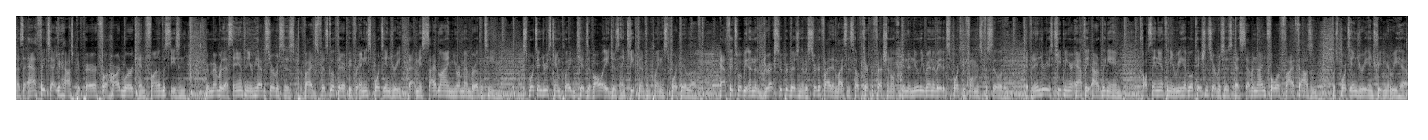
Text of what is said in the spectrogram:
As the athletes at your house prepare for hard work and fun of the season, remember that St. Anthony Rehab Services provides physical therapy for any sports injury that may sideline your member of the team. Sports injuries can plague kids of all ages and keep them from playing the sport they love. Athletes will be under the direct supervision of a certified and licensed healthcare professional in the newly renovated sports performance facility. If an injury is keeping your athlete out of the game, call St. Anthony Rehabilitation Services at 794 5000 for sports injury and treatment rehab.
